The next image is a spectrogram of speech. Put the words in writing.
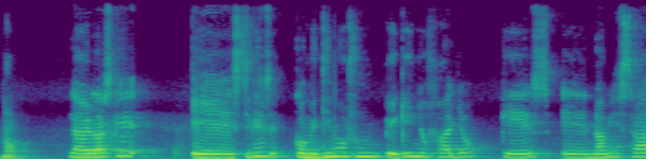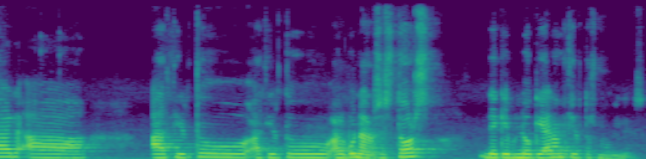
No. La verdad es que eh, sí que cometimos un pequeño fallo, que es eh, no avisar a, a, cierto, a cierto, a, bueno, a los stores de que bloquearan ciertos móviles.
